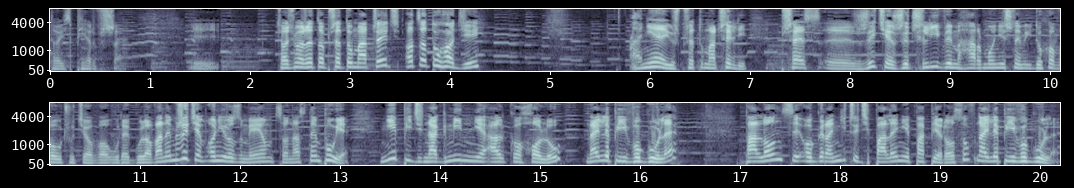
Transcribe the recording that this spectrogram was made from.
To jest pierwsze. I coś może to przetłumaczyć? O co tu chodzi? A nie, już przetłumaczyli. Przez y, życie życzliwym, harmonicznym i duchowo-uczuciowo uregulowanym życiem oni rozumieją, co następuje. Nie pić nagminnie alkoholu, najlepiej w ogóle. Palący ograniczyć palenie papierosów, najlepiej w ogóle.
